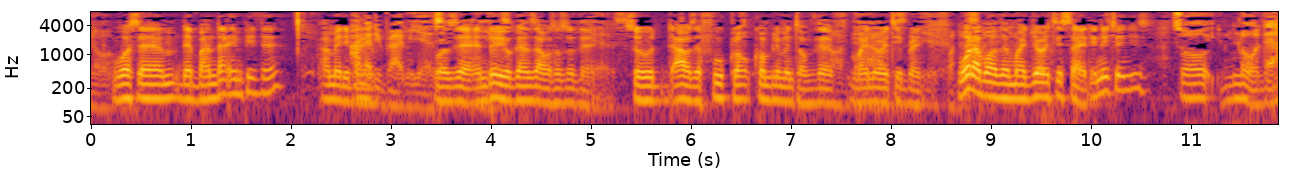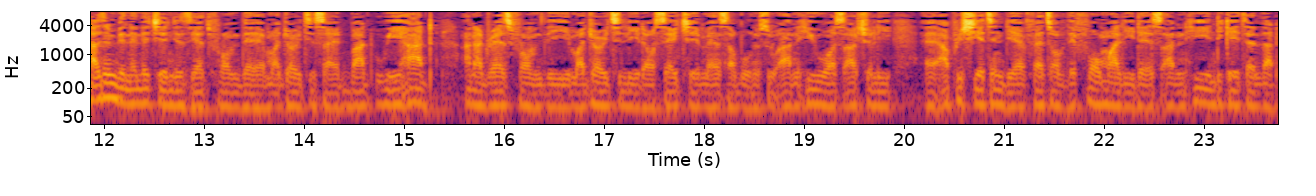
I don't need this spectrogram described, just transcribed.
No. Was um, the Banda MP there? Ahmed Ibrahim. Ahmed Ibrahim, yes. Was there, and Yes. Doyo Ganza was also there. Yes. So that was a full cl- complement of the Of minority branch. yeah, what about the majority side? Any changes? So no, there hasn't been any changes yet from the majority side, but we had an address from the majority leader, Seche Mensah Bonsu, and he was actually uh, appreciating the efforts of the former leaders, and he indicated that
